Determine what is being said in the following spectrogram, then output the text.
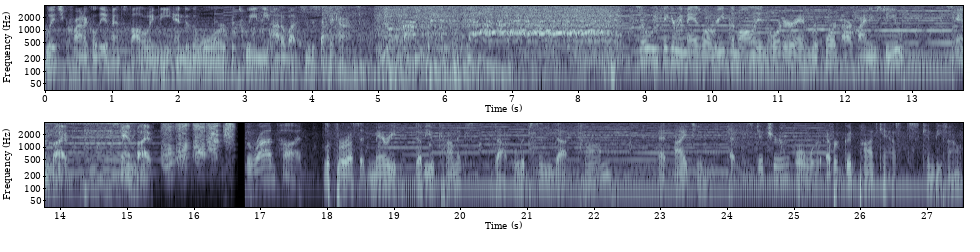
which chronicle the events following the end of the war between the Autobots and Decepticons. So we figure we may as well read them all in order and report our findings to you. Stand by. Stand by. The Rod Pod. Look for us at marriedwcomics.libsyn.com, at iTunes, at Stitcher, or wherever good podcasts can be found.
